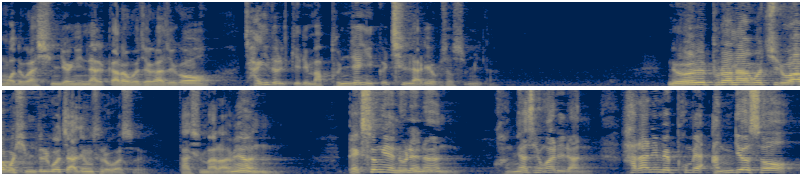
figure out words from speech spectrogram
모두가 신경이 날카로워져 가지고 자기들끼리 막 분쟁이 끝일 날이 없었습니다. 늘 불안하고 지루하고 힘들고 짜증스러웠어요. 다시 말하면 백성의 눈에는 광야 생활이란 하나님의 품에 안겨서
